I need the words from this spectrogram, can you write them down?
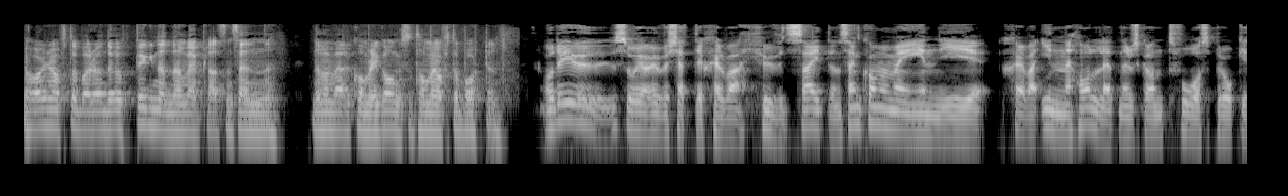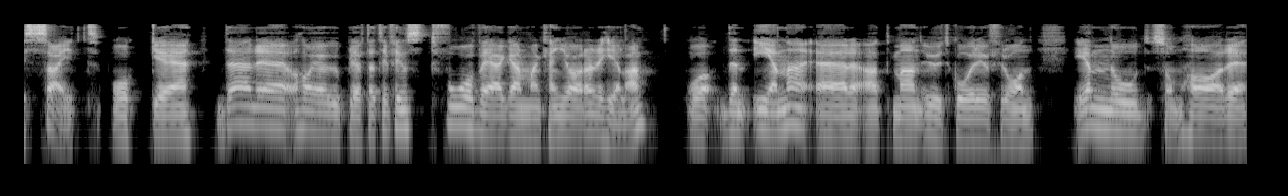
Jag har den ofta bara under uppbyggnaden av webbplatsen. Sen när man väl kommer igång så tar man ofta bort den. Och det är ju så jag översätter själva huvudsajten. Sen kommer man in i själva innehållet när du ska ha en tvåspråkig sajt. Och eh, där eh, har jag upplevt att det finns två vägar man kan göra det hela. Och den ena är att man utgår ifrån en nod som har eh,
